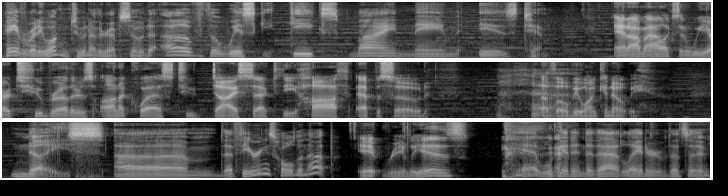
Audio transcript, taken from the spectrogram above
Hey, everybody, welcome to another episode of The Whiskey Geeks. My name is Tim. And I'm Alex, and we are two brothers on a quest to dissect the Hoth episode of Obi Wan Kenobi. Nice. Um, that theory is holding up. It really is. yeah, we'll get into that later. That's a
